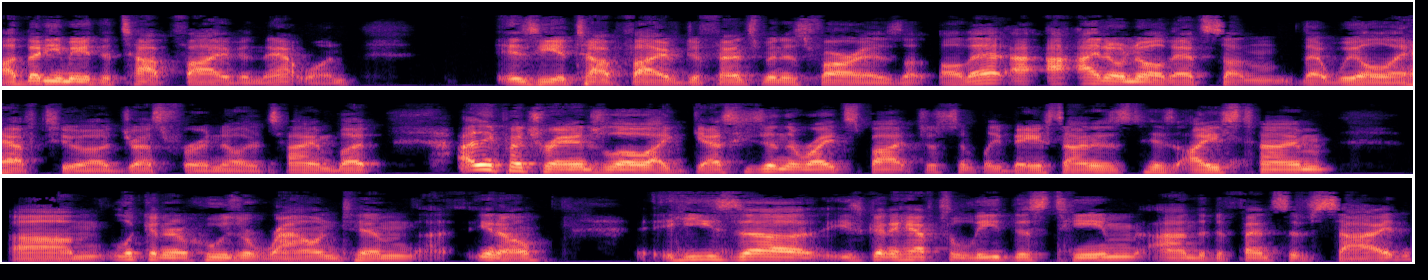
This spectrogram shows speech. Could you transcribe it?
I bet he made the top five in that one is he a top five defenseman as far as all that? I, I don't know. That's something that we'll have to address for another time. But I think Pietrangelo, I guess he's in the right spot just simply based on his his ice time. Um, looking at who's around him, you know, he's uh, he's going to have to lead this team on the defensive side.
